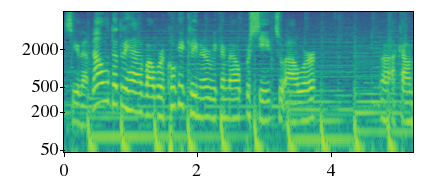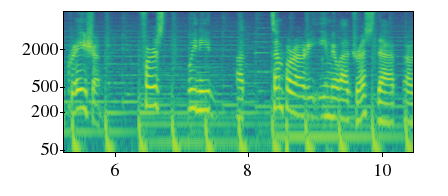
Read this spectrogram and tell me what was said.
see that. Now that we have our cookie cleaner, we can now proceed to our uh, account creation. First, we need temporary email address that uh,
